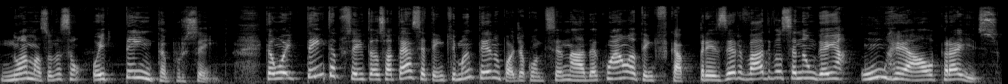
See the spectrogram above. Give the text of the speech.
No Amazonas são 80%. Então, 80% da sua terra você tem que manter, não pode acontecer nada com ela, tem que ficar preservada e você não ganha um real para isso.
